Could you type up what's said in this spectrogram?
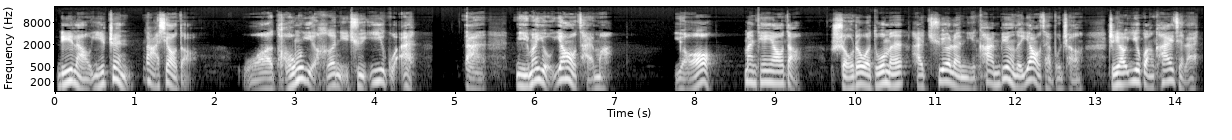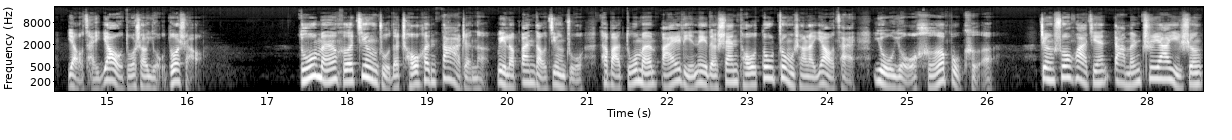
李老一震，大笑道：“我同意和你去医馆，但你们有药材吗？”有。漫天妖道。守着我独门，还缺了你看病的药材不成？只要医馆开起来，药材要多少有多少。独门和靖主的仇恨大着呢。为了扳倒靖主，他把独门百里内的山头都种上了药材，又有何不可？正说话间，大门吱呀一声，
